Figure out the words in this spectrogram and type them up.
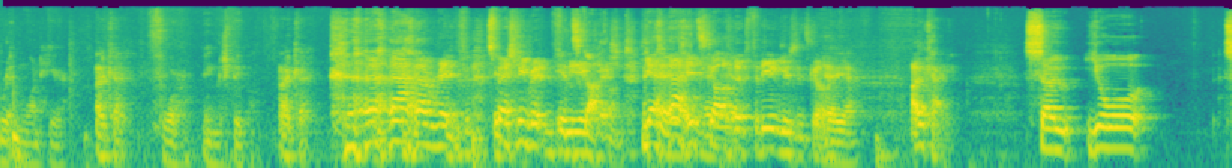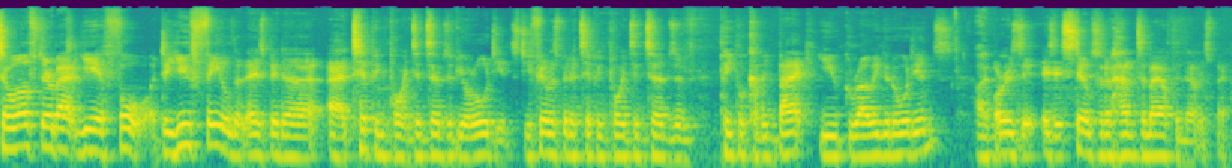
written one here Okay. for English people. Okay. written, especially written for in the Scotland. English. Yeah, in Scotland for the English in Scotland. yeah. Yeah. Okay. So you're so after about year four, do you feel that there's been a, a tipping point in terms of your audience? Do you feel there's been a tipping point in terms of people coming back, you growing an audience, I- or is it is it still sort of hand to mouth in that respect?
